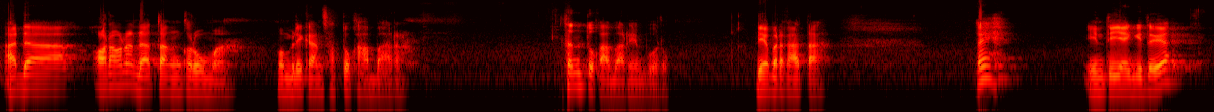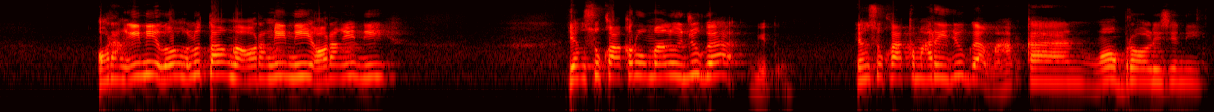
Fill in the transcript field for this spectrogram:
ada orang-orang datang ke rumah, memberikan satu kabar. Tentu kabarnya buruk. Dia berkata, eh, intinya gitu ya, Orang ini loh, lu tahu nggak orang ini, orang ini. Yang suka ke rumah lu juga, gitu. Yang suka kemari juga, makan, ngobrol di sini.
